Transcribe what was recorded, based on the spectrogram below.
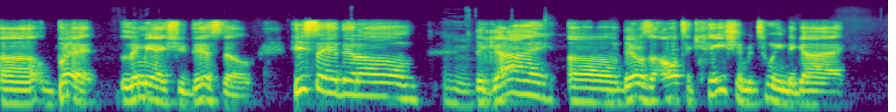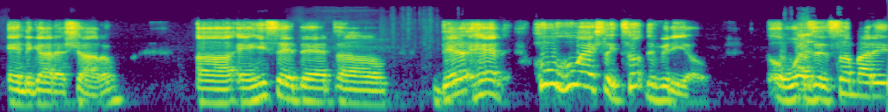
Uh, but let me ask you this though. He said that um hmm the guy um there was an altercation between the guy and the guy that shot him, uh, and he said that um there had who who actually took the video, or was it somebody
